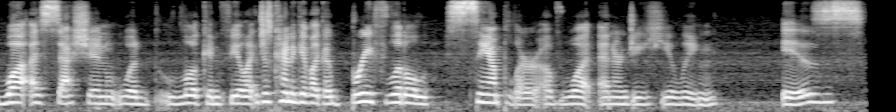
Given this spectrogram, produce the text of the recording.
what a session would look and feel like just kind of give like a brief little sampler of what energy healing is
